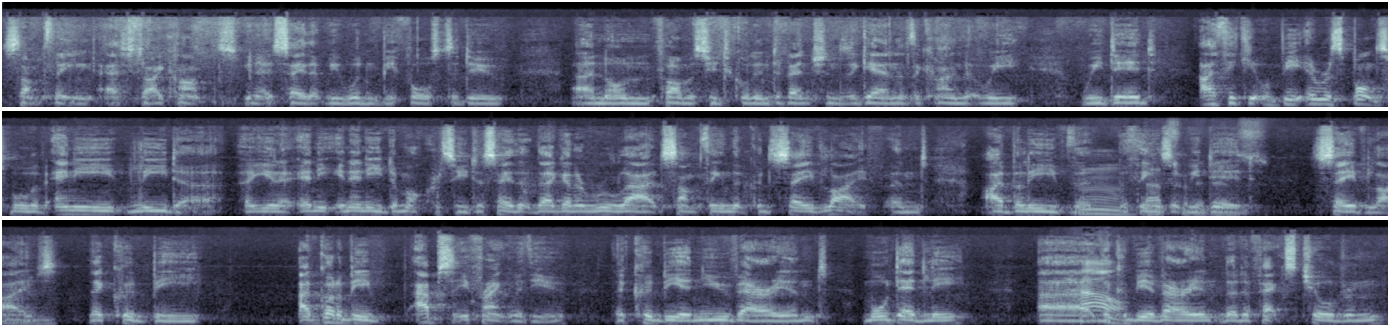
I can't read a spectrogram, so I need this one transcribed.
something. Esther, I can't, you know, say that we wouldn't be forced to do uh, non-pharmaceutical interventions again of the kind that we we did. I think it would be irresponsible of any leader, uh, you know, any in any democracy to say that they're going to rule out something that could save life. And I believe that Mm, the things that we did is. saved lives. There could be, I've got to be absolutely frank with you. There could be a new variant, more deadly. Uh, there could be a variant that affects children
